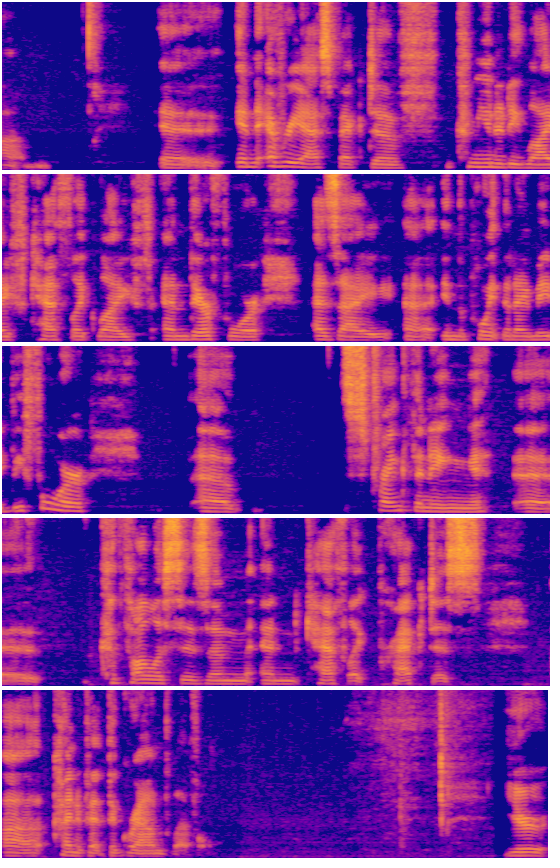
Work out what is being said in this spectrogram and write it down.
um, uh, in every aspect of community life, Catholic life, and therefore, as I uh, in the point that I made before, uh, strengthening uh, Catholicism and Catholic practice, uh, kind of at the ground level. Your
